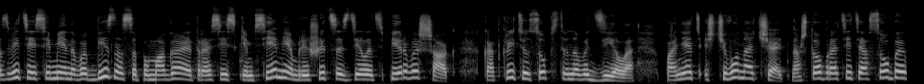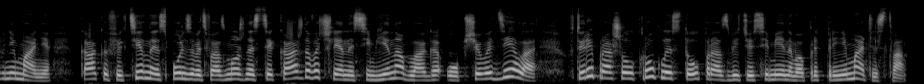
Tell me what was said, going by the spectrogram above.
Развитие семейного бизнеса помогает российским семьям решиться сделать первый шаг к открытию собственного дела, понять, с чего начать, на что обратить особое внимание, как эффективно использовать возможности каждого члена семьи на благо общего дела. В Твери прошел круглый стол по развитию семейного предпринимательства,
